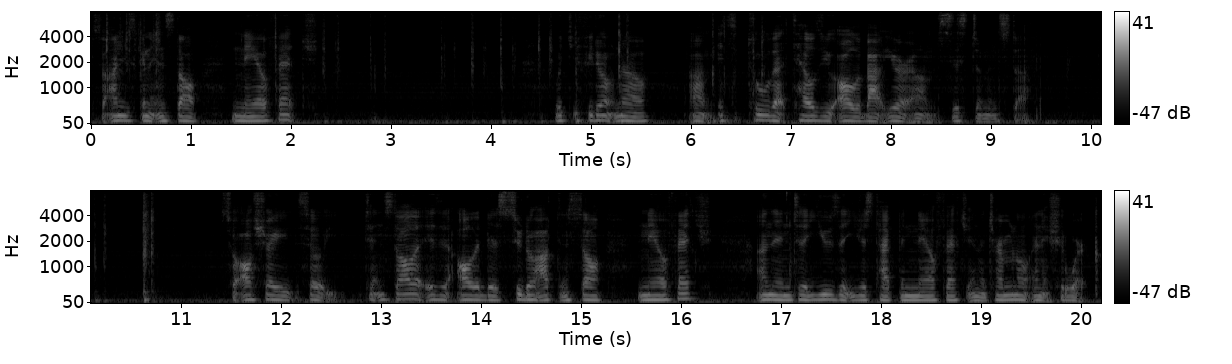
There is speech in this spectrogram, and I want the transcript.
so I'm just going to install NeoFetch, which if you don't know, um, it's a tool that tells you all about your um, system and stuff. So I'll show you. So to install it, is it all it is sudo apt install neofetch, and then to use it, you just type in neofetch in the terminal, and it should work.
